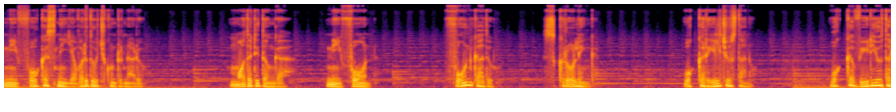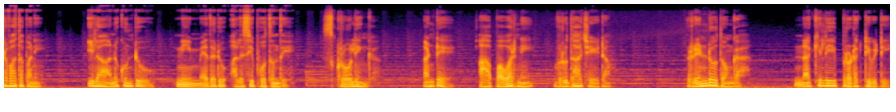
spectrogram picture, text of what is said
నీ ఫోకస్ని ఎవరు దోచుకుంటున్నాడు? మొదటి దొంగ నీ ఫోన్. ఫోన్ కాదు స్క్రోలింగ్. ఒక్క రీల్ చూస్తాను. ఒక్క వీడియో తర్వాత పని. ఇలా అనుకుంటూ నీ మెదడు అలసిపోతుంది. స్క్రోలింగ్. అంటే ఆ పవర్ని వృధా చేయటం. రెండో దొంగ. నకిలీ productivity.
